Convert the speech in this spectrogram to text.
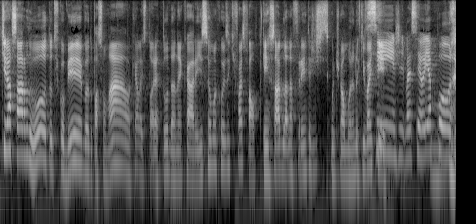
Tirar sarro do outro, outro ficou bêbado, passou mal, aquela história toda, né, cara? Isso é uma coisa que faz falta. Quem sabe lá na frente a gente, se continuar morando aqui, vai ter. Sim, a gente vai ser eu e a Poli.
